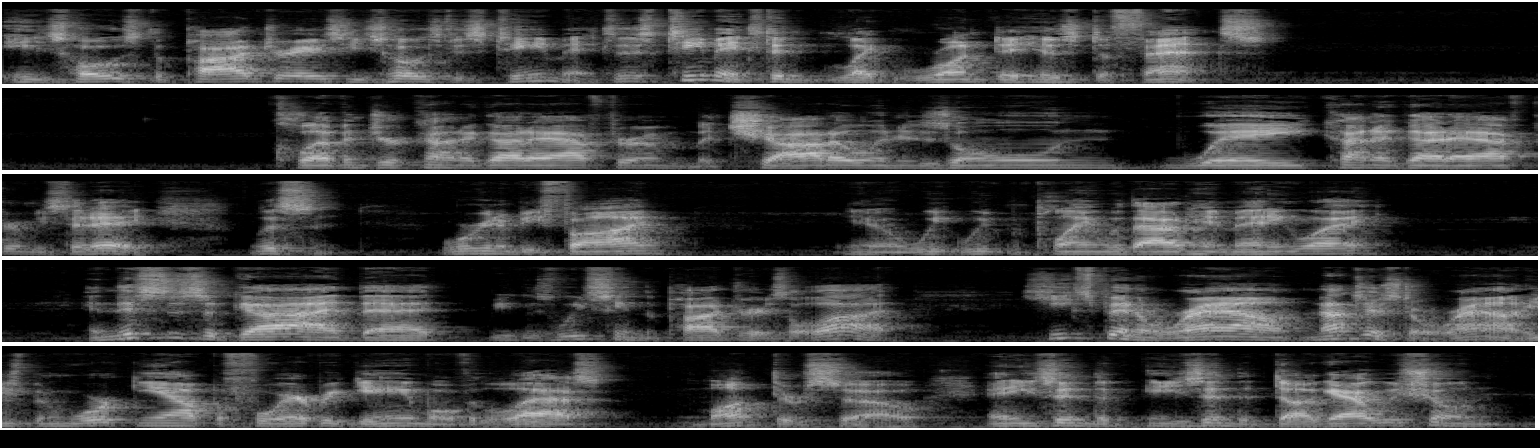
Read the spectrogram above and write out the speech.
He's hosed the Padres, he's hosed his teammates, and his teammates didn't like run to his defense. Clevinger kind of got after him. Machado, in his own way, kind of got after him. He said, "Hey, listen, we're going to be fine. You know, we, we've been playing without him anyway. And this is a guy that, because we've seen the Padres a lot, he's been around, not just around, he's been working out before every game over the last month or so. And he's in the he's in the dugout. We've shown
